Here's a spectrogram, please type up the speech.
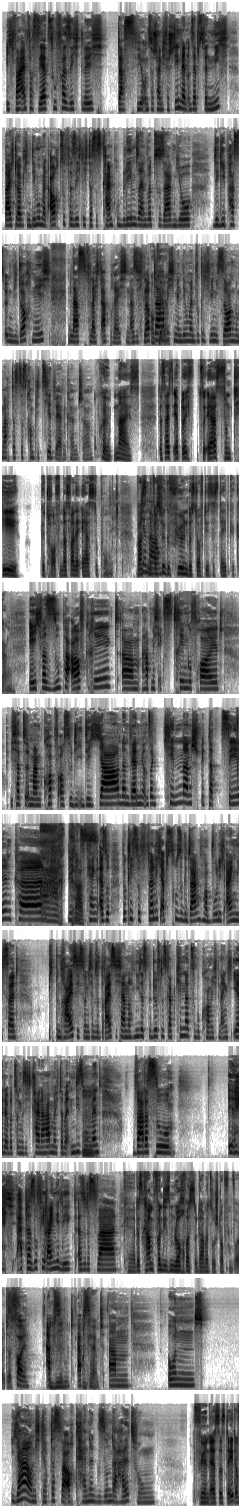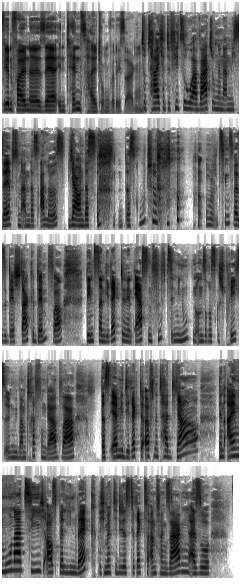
ich war einfach sehr zuversichtlich, dass wir uns wahrscheinlich verstehen werden. Und selbst wenn nicht, war ich, glaube ich, in dem Moment auch zuversichtlich, dass es kein Problem sein wird, zu sagen, jo, Digi passt irgendwie doch nicht, lass vielleicht abbrechen. Also ich glaube, da Okay. habe ich mir in dem Moment wirklich wenig Sorgen gemacht, dass das kompliziert werden könnte. Okay, nice. Das heißt, ihr habt euch zuerst zum Tee getroffen. Das war der erste Punkt. Was, Genau. Mit was für Gefühlen bist du auf dieses Date gegangen? Ich war super aufgeregt, ähm, habe mich extrem gefreut. Ich hatte in meinem Kopf auch so die Idee, ja, und dann werden wir unseren Kindern später zählen können. Ach, wie wir uns kennen. Also wirklich so völlig abstruse Gedanken, obwohl ich eigentlich seit ich bin 30 so und ich habe seit 30 Jahren noch nie das Bedürfnis gehabt, Kinder zu bekommen. Ich bin eigentlich eher der Überzeugung, dass ich keine haben möchte. Aber in Mhm. diesem Moment war das so, ich habe da so viel reingelegt. Also das war Okay, das kam von diesem Loch, was du damit so stopfen wolltest. Voll. Absolut, absolut. Ähm, und ja, und ich glaube, das war auch keine gesunde Haltung. Für ein erstes Date auf jeden Fall eine sehr intens Haltung, würde ich sagen. Total, ich hatte viel zu hohe Erwartungen an mich selbst und an das alles. Ja, und das, das Gute, beziehungsweise der starke Dämpfer, den es dann direkt in den ersten 15 Minuten unseres Gesprächs irgendwie beim Treffen gab, war, dass er mir direkt eröffnet hat, ja, in einem Monat ziehe ich aus Berlin weg. Ich möchte dir das direkt zu Anfang sagen. Also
